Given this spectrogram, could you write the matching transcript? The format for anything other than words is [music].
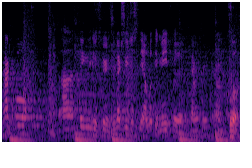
impactful uh, thing that you experienced? And actually, just yeah, look at me for the camera. Um, Cool.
